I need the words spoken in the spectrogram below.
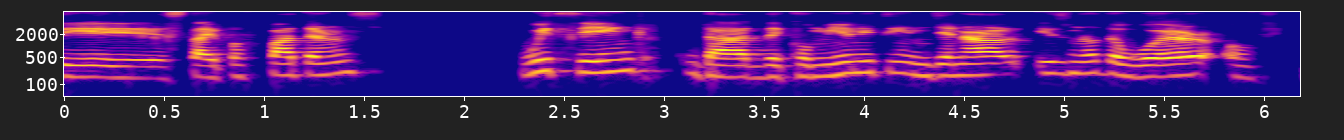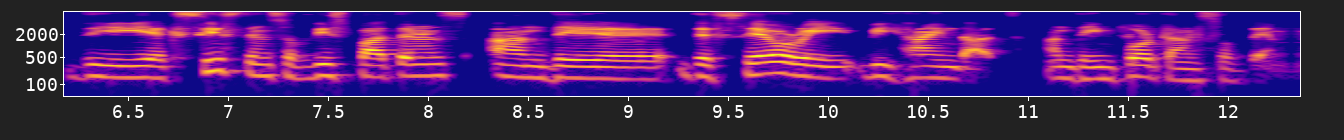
these type of patterns, we think that the community in general is not aware of the existence of these patterns and the, the theory behind that and the importance of them.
